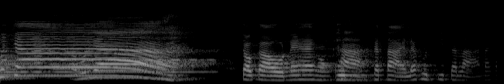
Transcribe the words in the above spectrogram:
คุณค่ะขอบคุณค่ะ เก่าๆนะคะของคุณค่ะ กระต่ายและคุณจินตลานะคะ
